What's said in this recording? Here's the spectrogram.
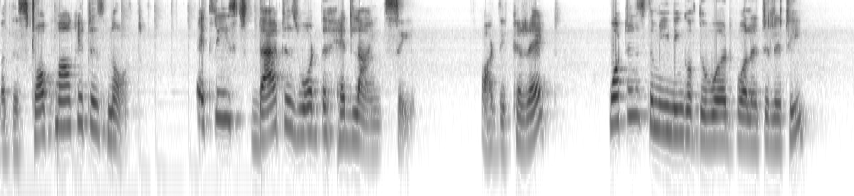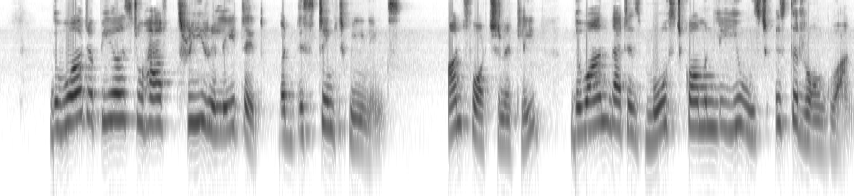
but the stock market is not. At least that is what the headlines say. Are they correct? What is the meaning of the word volatility? The word appears to have three related but distinct meanings. Unfortunately, the one that is most commonly used is the wrong one.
